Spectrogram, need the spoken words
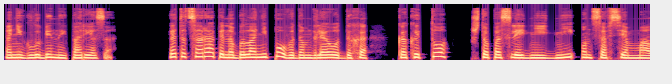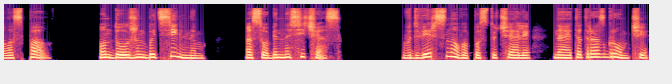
а не глубины пореза. Эта царапина была не поводом для отдыха, как и то, что последние дни он совсем мало спал. Он должен быть сильным, особенно сейчас. В дверь снова постучали, на этот раз громче,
